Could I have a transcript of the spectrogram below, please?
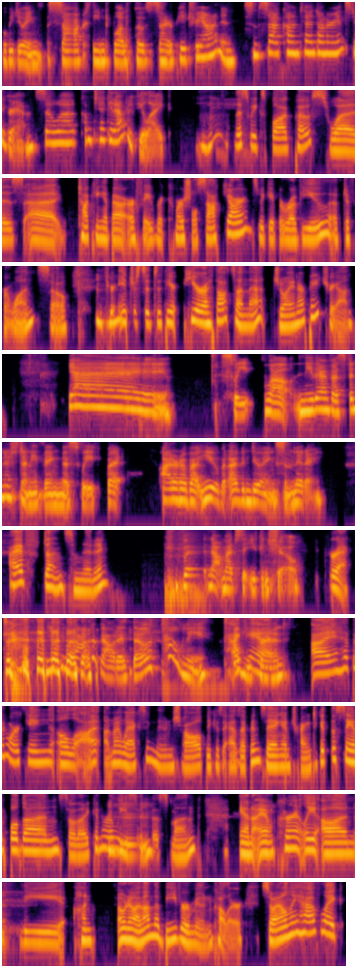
We'll be doing sock themed blog posts on our Patreon and some sock content on our Instagram. So uh, come check it out if you like. Mm-hmm. This week's blog post was uh, talking about our favorite commercial sock yarns. We gave a review of different ones. So mm-hmm. if you're mm-hmm. interested to hear our thoughts on that, join our Patreon. Yay! Sweet. Well, neither of us finished anything this week, but I don't know about you, but I've been doing some knitting. I've done some knitting but not much that you can show. Correct. you can talk about it though. Tell me. Tell I me, can. friend. I have been working a lot on my waxing moon shawl because, as I've been saying, I'm trying to get the sample done so that I can release mm-hmm. it this month. And I am currently on the hunt. Oh no, I'm on the beaver moon color. So I only have like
